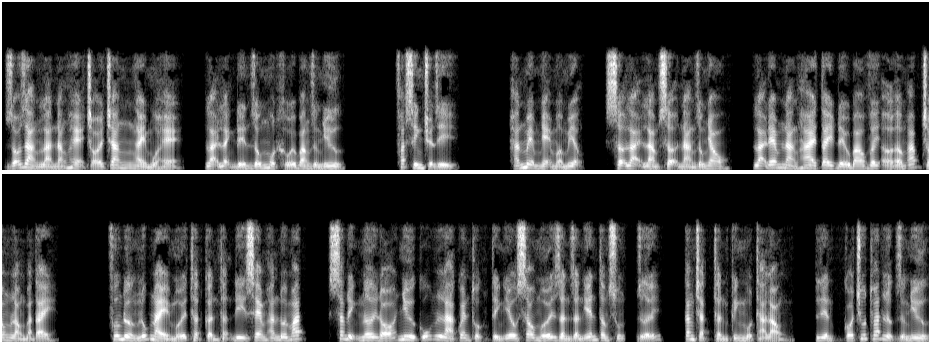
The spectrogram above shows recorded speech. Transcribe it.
rõ ràng là nắng hè trói trăng ngày mùa hè, lại lạnh đến giống một khối băng dường như. Phát sinh chuyện gì? Hắn mềm nhẹ mở miệng, sợ lại làm sợ nàng giống nhau, lại đem nàng hai tay đều bao vây ở ấm áp trong lòng bàn tay. Phương Đường lúc này mới thật cẩn thận đi xem hắn đôi mắt, xác định nơi đó như cũng là quen thuộc tình yêu sau mới dần dần yên tâm xuống dưới, căng chặt thần kinh một thả lỏng, liền có chút thoát lực dường như,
